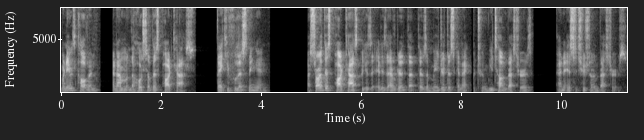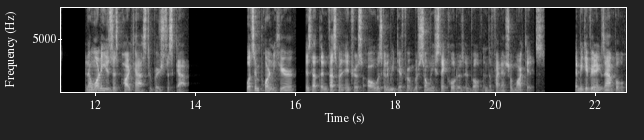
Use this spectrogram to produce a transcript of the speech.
My name is Kelvin, and I'm the host of this podcast. Thank you for listening in. I started this podcast because it is evident that there's a major disconnect between retail investors and institutional investors, and I want to use this podcast to bridge this gap. What's important here is that the investment interests are always going to be different with so many stakeholders involved in the financial markets. Let me give you an example.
